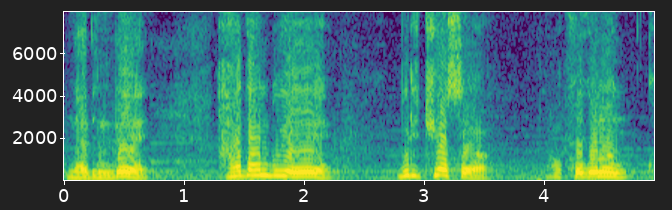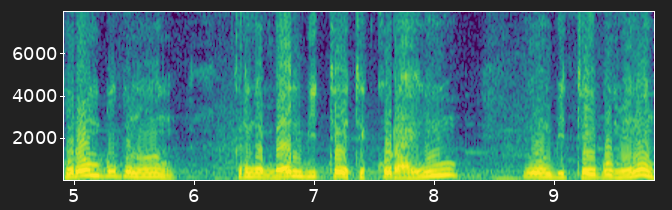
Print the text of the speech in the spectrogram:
날인데 하단부에 물이 튀었어요. 어, 그거는 그런 부분은 그러니까 맨 밑에 데코 라인 요 밑에 보면은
